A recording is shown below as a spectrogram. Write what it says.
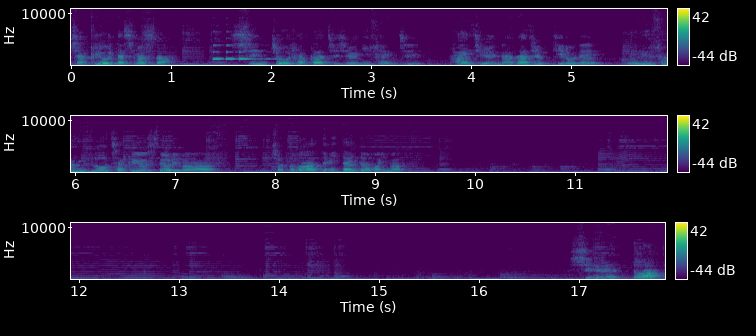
着用いたしました。身長1 8 2センチ体重7 0キロで L サイズを着用しております。ちょっと回ってみたいと思います。シルエットは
